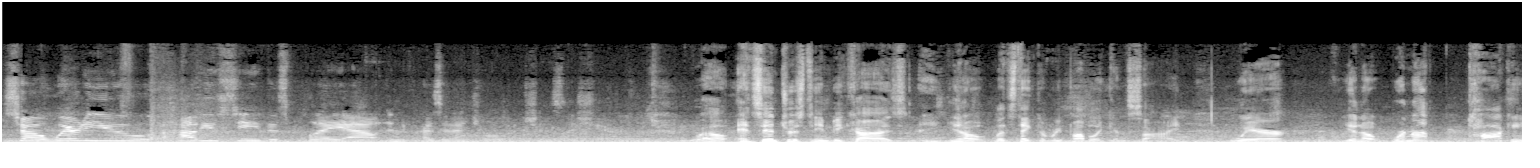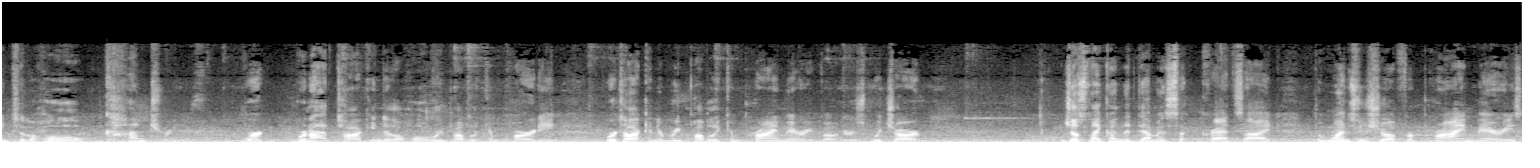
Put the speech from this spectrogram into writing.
So where do you, how do you see this play out in the presidential elections this year? Well, it's interesting because, you know, let's take the Republican side, where, you know, we're not talking to the whole country. We're, we're not talking to the whole Republican Party. We're talking to Republican primary voters, which are, just like on the Democrat side, the ones who show up for primaries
